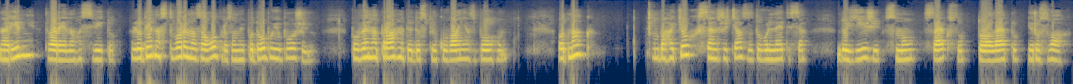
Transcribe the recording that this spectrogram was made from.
на рівні тваринного світу людина, створена за образом і подобою Божою, повинна прагнути до спілкування з Богом. Однак у багатьох сенс життя задовольнитися до їжі, сну, сексу, туалету і розваг.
